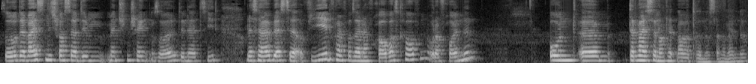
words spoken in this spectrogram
So, der weiß nicht, was er dem Menschen schenken soll, den er zieht. Und deshalb lässt er auf jeden Fall von seiner Frau was kaufen oder Freundin. Und ähm, dann weiß er noch nicht mal, was drin ist dann am Ende.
